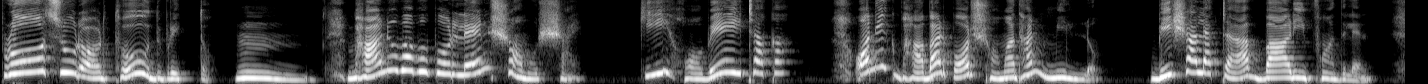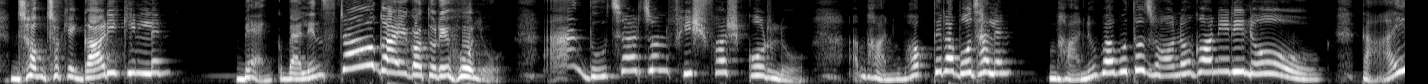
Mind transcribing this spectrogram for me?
প্রচুর অর্থ উদ্বৃত্ত। হুম। ভানুবাবু পড়লেন সমস্যায়। কি হবে এই টাকা? অনেক ভাবার পর সমাধান মিলল। বিশাল একটা বাড়ি ফাঁদলেন। ঝকঝকে গাড়ি কিনলেন। ব্যাংক ব্যালেন্সটাও গায়ে গতরে হলো। দু চারজন ফিসফাস করল। ভানুভক্তেরা বোঝালেন, ভানুবাবু তো জনগণেরই লোক। তাই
